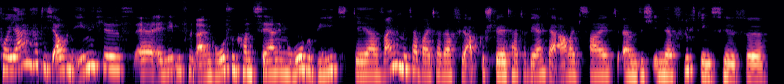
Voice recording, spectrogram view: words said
Vor Jahren hatte ich auch ein ähnliches äh, Erlebnis mit einem großen Konzern im Ruhrgebiet, der seine Mitarbeiter dafür abgestellt hatte, während der Arbeitszeit ähm, sich in der Flüchtlingshilfe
